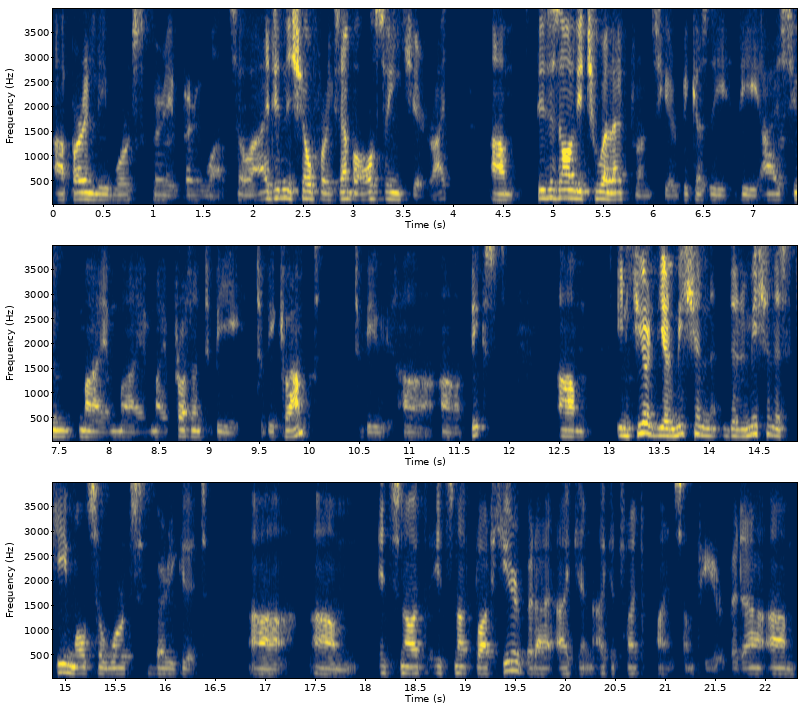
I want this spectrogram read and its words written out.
apparently works very, very well. So I didn't show, for example, also in here, right? Um, this is only two electrons here because the, the I assume my, my, my proton to be, to be clamped, to be uh, uh, fixed. Um, in here, the Hermitian, the Hermitian scheme also works very good. Uh, um, it's not it's not plot here, but I, I can I can try to find some here. But uh, um,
